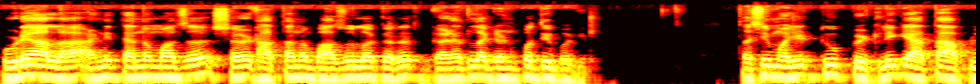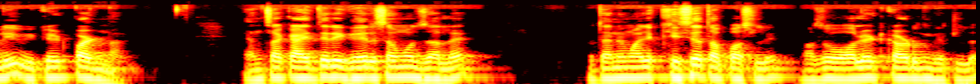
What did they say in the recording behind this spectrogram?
पुढे आला आणि त्यानं माझं शर्ट हातानं बाजूला करत गळ्यातला गणपती बघितला. तशी माझी ट्यूब पेटली की आता आपली विकेट पाडणार. यांचा काहीतरी गैरसमज झाला आहे त्याने माझे खिसे तपासले माझं वॉलेट काढून घेतलं.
